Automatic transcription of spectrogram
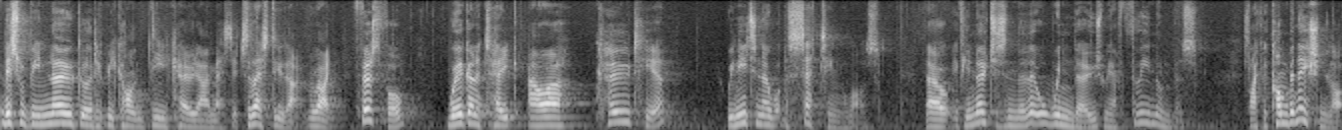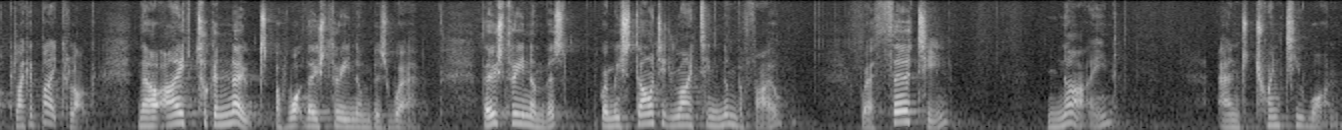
This would be no good if we can't decode our message. So let's do that. Right. First of all, we're going to take our code here. We need to know what the setting was. Now, if you notice in the little windows, we have three numbers. It's like a combination lock, like a bike lock. Now, I took a note of what those three numbers were. Those three numbers, when we started writing Numberphile, were 13, 9, and 21.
